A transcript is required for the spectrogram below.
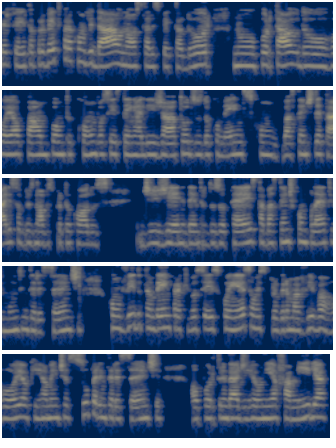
Perfeito. Aproveito para convidar o nosso telespectador no portal do royalpalm.com. Vocês têm ali já todos os documentos com bastante detalhes sobre os novos protocolos de higiene dentro dos hotéis. Está bastante completo e muito interessante. Convido também para que vocês conheçam esse programa Viva Royal, que realmente é super interessante. A oportunidade de reunir a família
